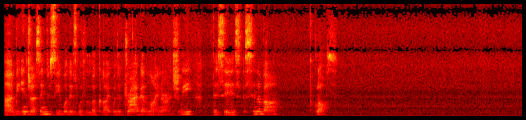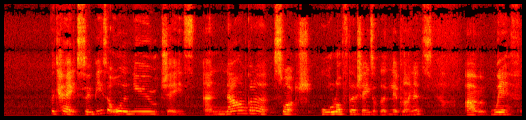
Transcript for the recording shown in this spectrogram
Uh, it'd be interesting to see what this would look like with a dragon liner actually. This is Cinnabar gloss. Okay, so these are all the new shades and now I'm gonna swatch all of the shades of the lip liners um, with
